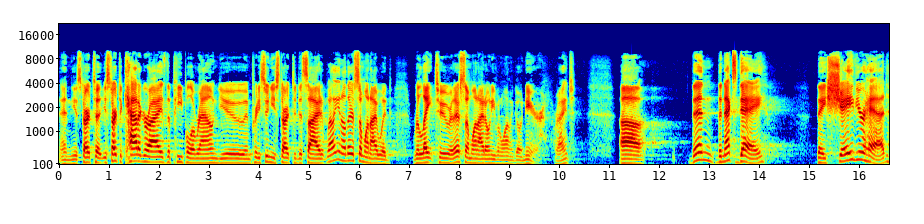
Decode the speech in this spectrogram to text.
and you start to you start to categorize the people around you, and pretty soon you start to decide, well, you know, there's someone I would relate to, or there's someone I don't even want to go near, right? Uh, then the next day, they shave your head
